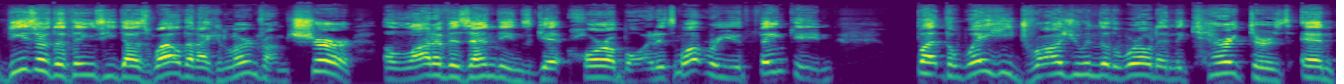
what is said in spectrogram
These are the things he does well that I can learn from. Sure, a lot of his endings get horrible, and it's what were you thinking? But the way he draws you into the world and the characters and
